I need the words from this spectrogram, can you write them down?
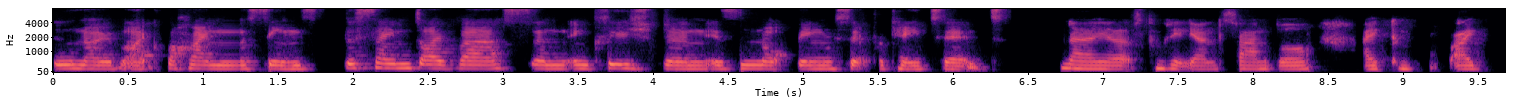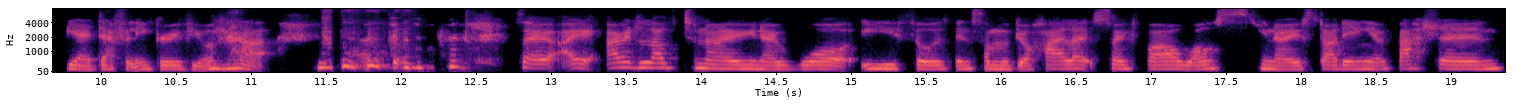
all know, like behind the scenes, the same diverse and inclusion is not being reciprocated no, yeah, that's completely understandable. I can, I yeah, definitely agree with you on that. so I, I would love to know, you know, what you feel has been some of your highlights so far whilst, you know, studying in fashion,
